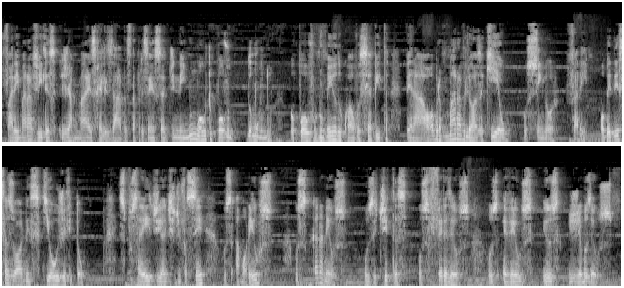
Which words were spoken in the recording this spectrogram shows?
farei maravilhas jamais realizadas na presença de nenhum outro povo do mundo. O povo no meio do qual você habita verá a obra maravilhosa que eu, o Senhor, farei. Obedeça às ordens que hoje lhe dou. Expulsarei diante de você os amoreus, os cananeus, os hititas, os ferezeus, os heveus e os jebuseus.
